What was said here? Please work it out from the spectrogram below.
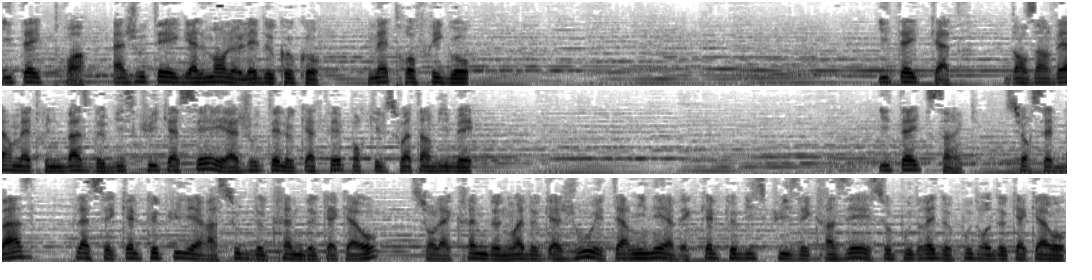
E-tape 3. Ajoutez également le lait de coco. Mettre au frigo. E-tape 4. Dans un verre mettre une base de biscuit cassé et ajouter le café pour qu'il soit imbibé. E-tape 5. Sur cette base, placez quelques cuillères à soupe de crème de cacao, sur la crème de noix de cajou et terminez avec quelques biscuits écrasés et saupoudrés de poudre de cacao.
